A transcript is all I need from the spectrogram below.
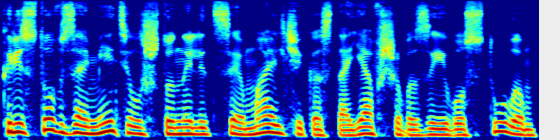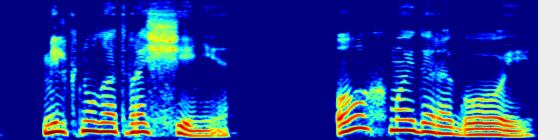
Крестов заметил, что на лице мальчика, стоявшего за его стулом, мелькнуло отвращение. «Ох, мой дорогой!»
